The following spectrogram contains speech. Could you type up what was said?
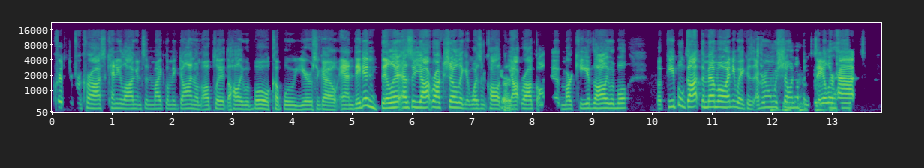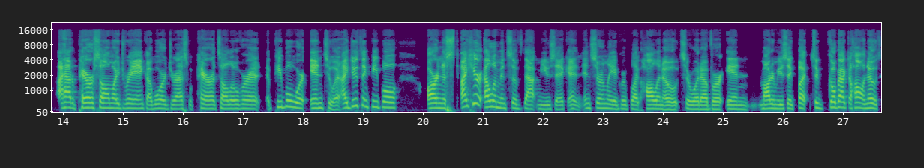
Christopher Cross, Kenny Loggins, and Michael McDonald all play at the Hollywood Bowl a couple of years ago. And they didn't bill it as a yacht rock show, like it wasn't called sure. Yacht Rock on the marquee of the Hollywood Bowl. But people got the memo anyway because everyone was showing up in sailor hats. I had a parasol on my drink. I wore a dress with parrots all over it. People were into it. I do think people are nost- I hear elements of that music and, and certainly a group like Hall and Oates or whatever in modern music. But to go back to Hall and Oates,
